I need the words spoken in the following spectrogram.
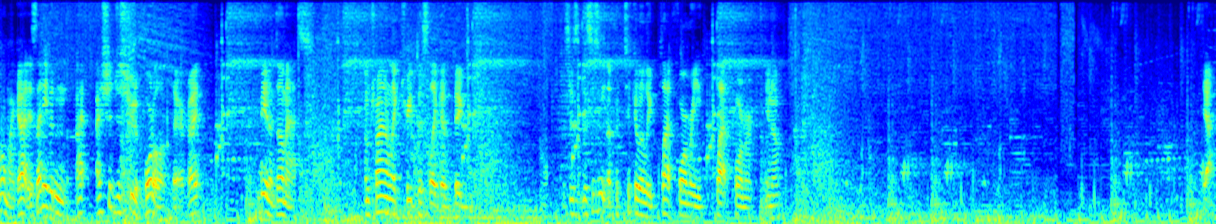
Oh my god, is that even... I, I should just shoot a portal up there, right? I'm being a dumbass. I'm trying to, like, treat this like a big... This, is, this isn't a particularly platformy platformer, you know? Yeah.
